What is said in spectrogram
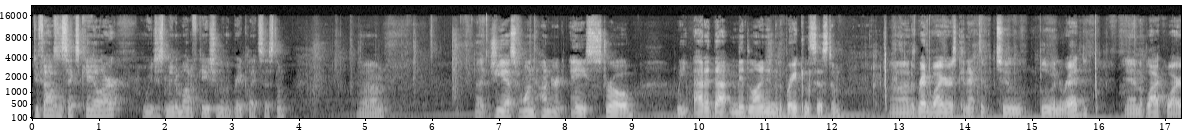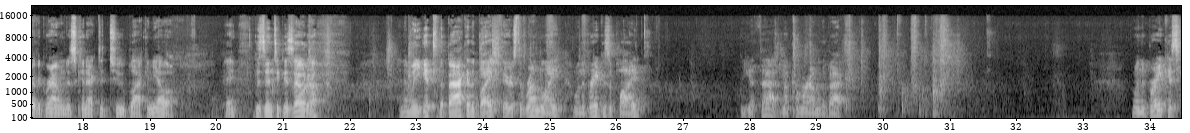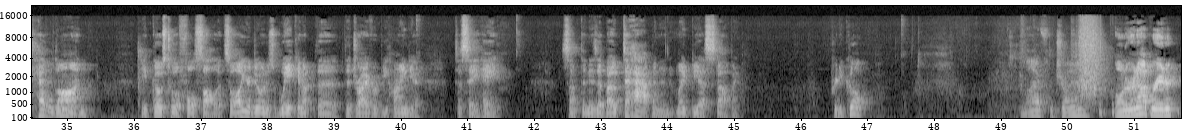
2006 KLR. We just made a modification on the brake light system. Um, the GS100A strobe, we added that midline into the braking system. Uh, the red wire is connected to blue and red, and the black wire, the ground, is connected to black and yellow. Okay, goes into. And then when you get to the back of the bike, there's the run light. When the brake is applied, you get that. Now come around to the back. When the brake is held on, it goes to a full solid. So all you're doing is waking up the, the driver behind you to say, hey, something is about to happen and it might be us stopping. Pretty cool. Live from Tryon, owner and operator.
